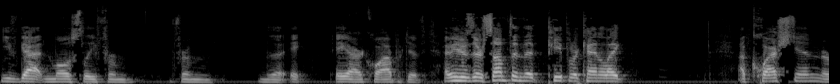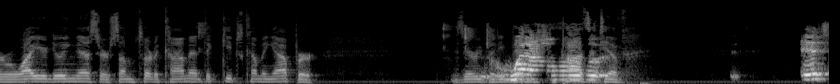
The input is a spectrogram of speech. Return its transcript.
you've gotten mostly from from the A- AR cooperative? I mean, is there something that people are kind of like a question or why you're doing this or some sort of comment that keeps coming up or is everybody Well, positive? It's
